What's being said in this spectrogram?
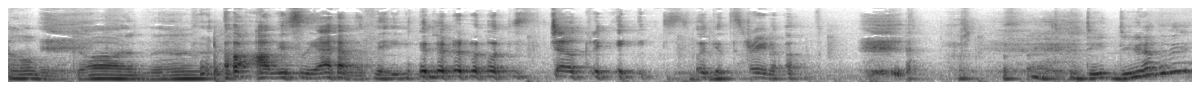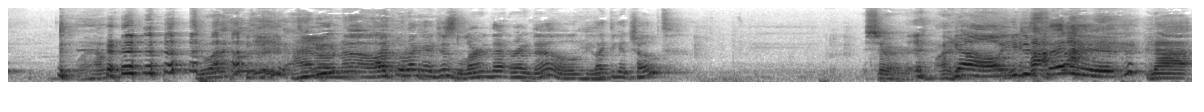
Oh my god, man. Obviously, I have a thing. Just choke me. Just fucking straight up. Do do you have anything? Do I thing? I Do you? don't know. I feel like I just learned that right now. You like to get choked? Sure. No, you just said it. Nah,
